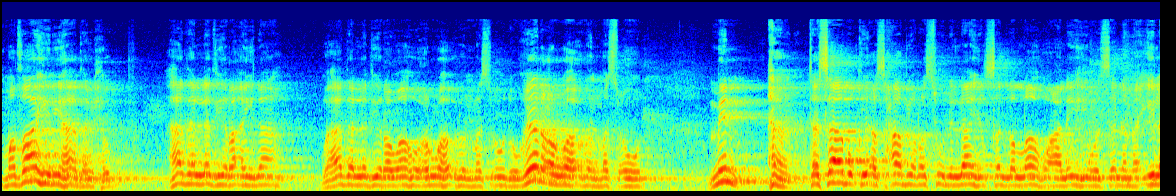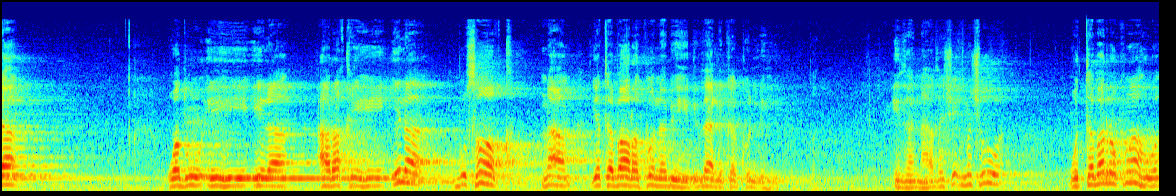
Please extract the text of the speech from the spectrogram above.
مظاهر هذا الحب هذا الذي رأيناه وهذا الذي رواه عروة بن مسعود وغير عروة بن مسعود من تسابق أصحاب رسول الله صلى الله عليه وسلم إلى وضوئه إلى عرقه إلى بصاق. نعم يتباركون به بذلك كله. إذا هذا شيء مشروع. والتبرك ما هو؟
